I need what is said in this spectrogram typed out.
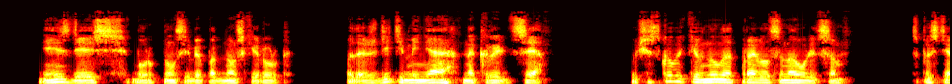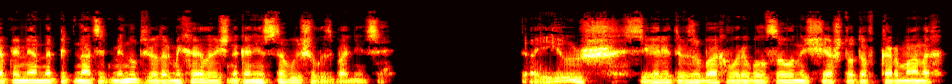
— Не здесь, — буркнул себе под нос хирург. — Подождите меня на крыльце. Участковый кивнул и отправился на улицу. Спустя примерно пятнадцать минут Федор Михайлович наконец-то вышел из больницы. — Твою ж! — с сигаретой в зубах вырвался он, ища что-то в карманах. —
